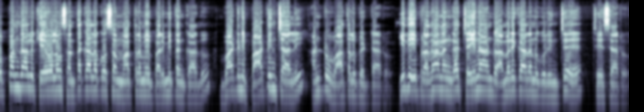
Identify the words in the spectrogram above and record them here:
ఒప్పందాలు కేవలం సంతకాల కోసం మాత్రమే పరిమితం కాదు వాటిని పాటించాలి అంటూ వాతలు పెట్టారు. ఇది ప్రధానంగా చైనా అండ్ అమెరికాలను గురించే చేశారు.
